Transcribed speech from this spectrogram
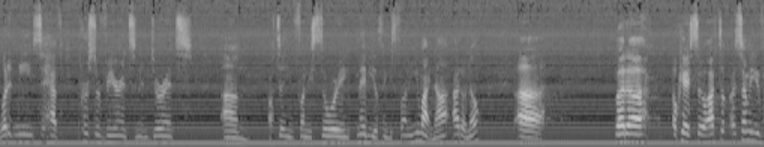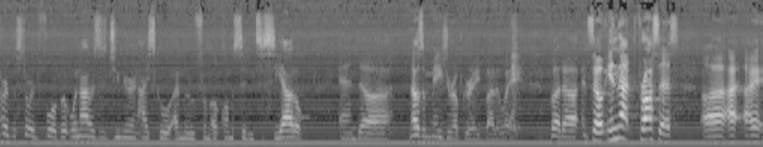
what it means to have perseverance and endurance, um, I'll tell you a funny story. Maybe you'll think it's funny. You might not. I don't know. Uh, but uh, Okay, so t- some of you have heard the story before, but when I was a junior in high school, I moved from Oklahoma City to Seattle. And uh, that was a major upgrade, by the way. But uh, and so in that process, uh, I, I,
